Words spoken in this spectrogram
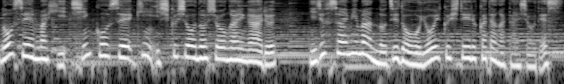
脳性麻痺進行性筋萎縮症の障害がある20歳未満の児童を養育している方が対象です。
